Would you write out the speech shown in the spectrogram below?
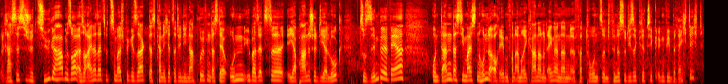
rassistische Züge haben soll. Also einerseits wird zum Beispiel gesagt, das kann ich jetzt natürlich nicht nachprüfen, dass der unübersetzte japanische Dialog zu simpel wäre. Und dann, dass die meisten Hunde auch eben von Amerikanern und Engländern äh, vertont sind. Findest du diese Kritik irgendwie berechtigt?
